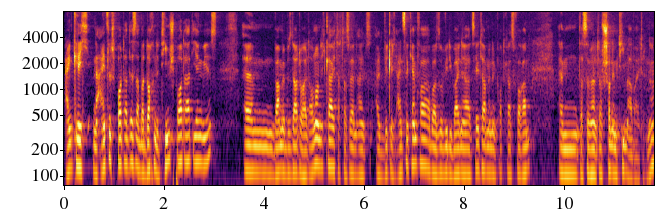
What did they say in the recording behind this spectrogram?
eigentlich eine Einzelsportart ist, aber doch eine Teamsportart irgendwie ist. Ähm, war mir bis dato halt auch noch nicht klar. Ich dachte, das wären halt, halt wirklich Einzelkämpfer, aber so wie die beiden ja erzählt haben in dem Podcast voran, ähm, dass man halt auch schon im Team arbeitet. Ne?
